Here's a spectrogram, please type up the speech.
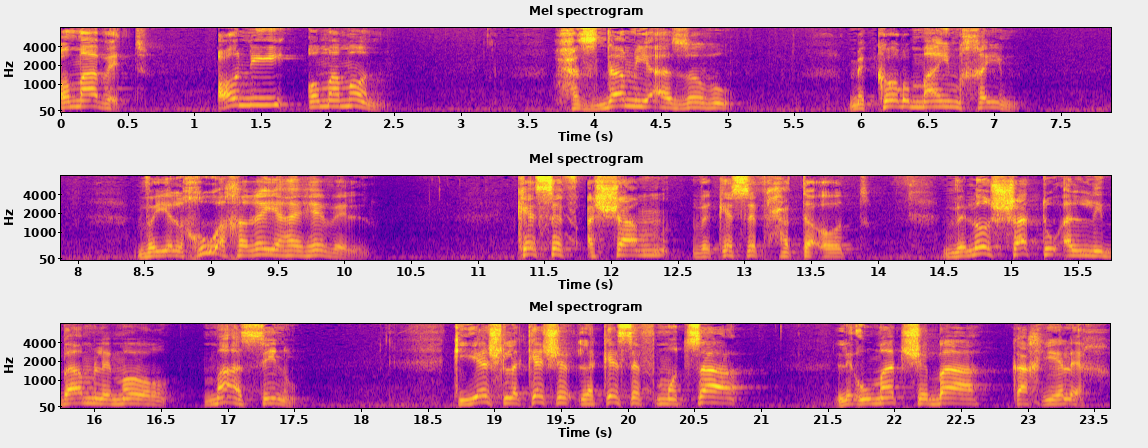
או מוות? עוני או ממון? חסדם יעזובו, מקור מים חיים, וילכו אחרי ההבל, כסף אשם וכסף חטאות, ולא שטו על ליבם לאמור, מה עשינו? כי יש לכסף, לכסף מוצא, לעומת שבא, כך ילך.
